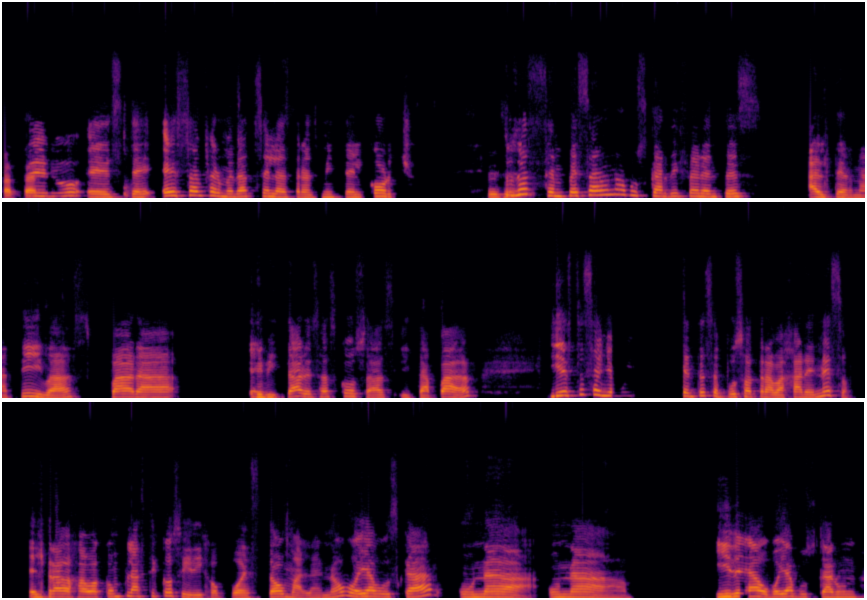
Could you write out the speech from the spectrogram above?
Fatal. Pero este, esa enfermedad se la transmite el corcho. Entonces se empezaron a buscar diferentes alternativas para evitar esas cosas y tapar. Y este señor muy gente se puso a trabajar en eso él trabajaba con plásticos y dijo, pues tómala, ¿no? Voy a buscar una, una idea o voy a buscar un,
